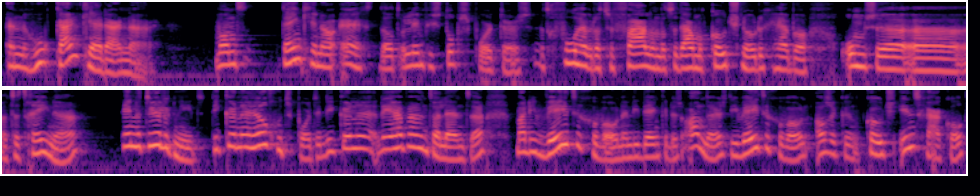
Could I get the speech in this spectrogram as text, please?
en hoe kijk jij daarnaar? Want denk je nou echt dat Olympisch topsporters het gevoel hebben dat ze falen, dat ze daarom een coach nodig hebben om ze uh, te trainen? Nee, natuurlijk niet. Die kunnen heel goed sporten. Die, kunnen, die hebben hun talenten. Maar die weten gewoon, en die denken dus anders. Die weten gewoon, als ik een coach inschakel,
